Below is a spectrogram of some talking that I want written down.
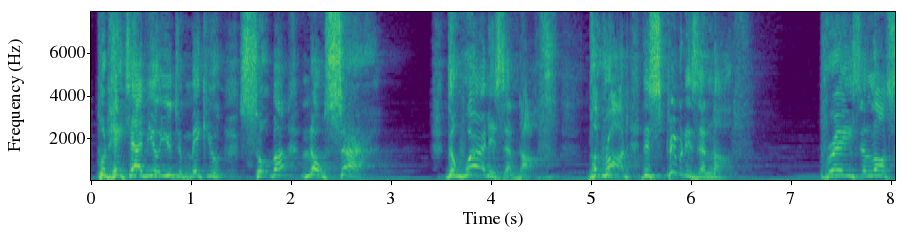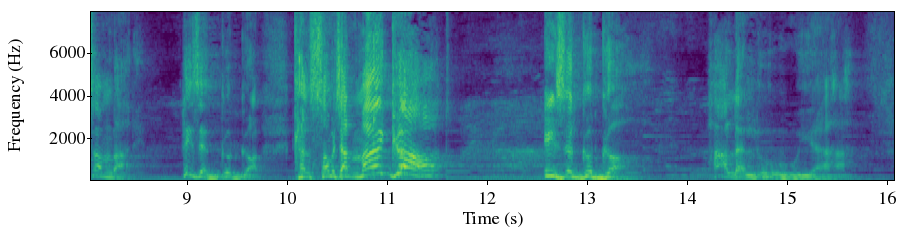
put HIV on you to make you sober. No, sir. The word is enough. The rod, the spirit is enough. Praise the Lord, somebody. He's a good God. Can somebody shout, My God is a good God. Hallelujah.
